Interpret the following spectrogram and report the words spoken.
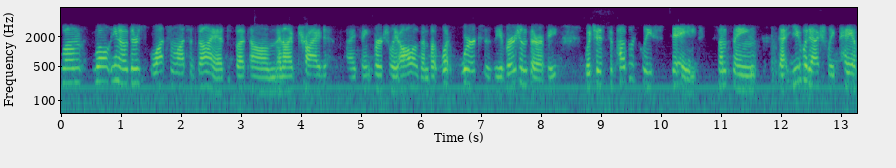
Well, well, you know, there's lots and lots of diets, but um, and I've tried, I think, virtually all of them. But what works is the aversion therapy, which is to publicly state something that you would actually pay a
